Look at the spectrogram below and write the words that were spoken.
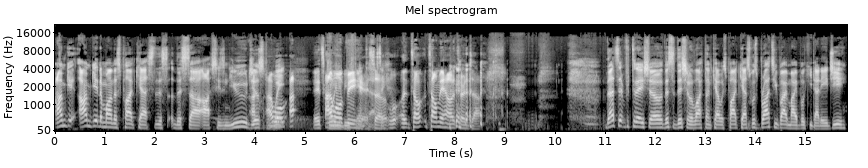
I'm get, I'm getting him on this podcast this this uh, off season. You just I wait. won't. I, it's I won't to be, be, here, so well, uh, tell tell me how it turns out. That's it for today's show. This edition of Locked On Cowboys podcast was brought to you by MyBookie.ag.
